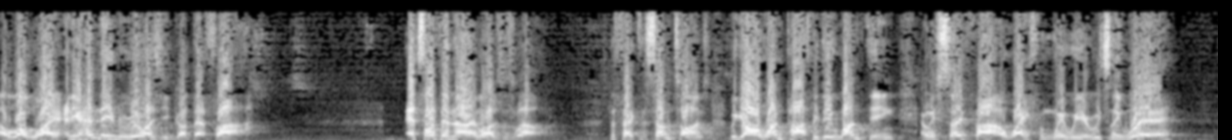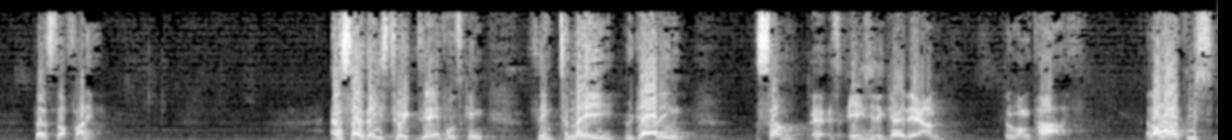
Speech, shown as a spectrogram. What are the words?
a long way and you hadn't even realised you got that far. It's like that in our own lives as well. The fact that sometimes we go on one path, we do one thing, and we're so far away from where we originally were that it's not funny. And so these two examples can think to me regarding some, it's easy to go down the wrong path. And I like this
